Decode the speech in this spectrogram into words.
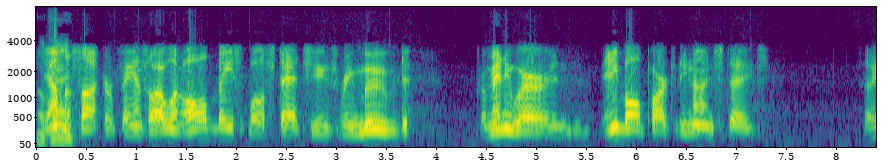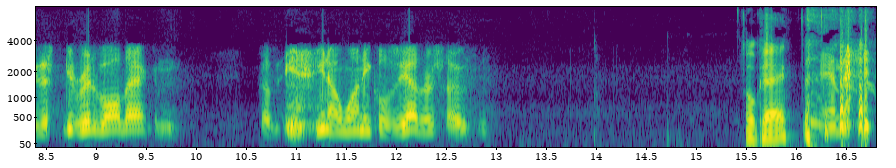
See, I'm a soccer fan, so I want all baseball statues removed from anywhere in any ballpark in the United States. So just get rid of all that, and because you know one equals the other. So Okay. and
